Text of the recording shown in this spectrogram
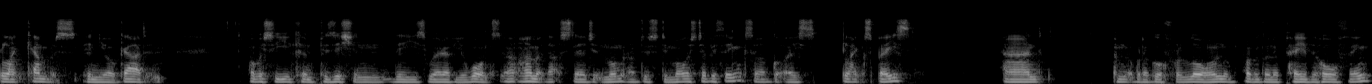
blank canvas in your garden, obviously you can position these wherever you want. I'm at that stage at the moment. I've just demolished everything, so I've got a blank space, and I'm not going to go for a lawn. I'm probably going to pave the whole thing.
